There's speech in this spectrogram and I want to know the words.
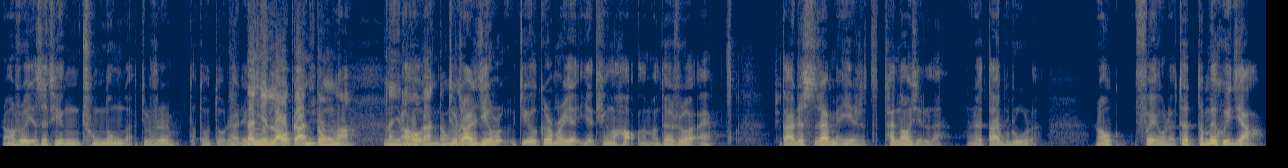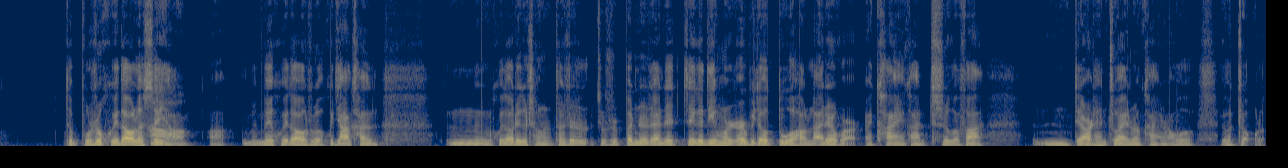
然后说也是挺冲动的，就是都都在这个。那你老感动。了，那你老感动了。就咱几个几个哥们儿也也挺好的嘛，他说哎，就待着实在没意思，太闹心了，实在待不住了，然后飞过来，他他没回家，他不是回到了沈阳、啊，没没回到说回家看，嗯，回到这个城市，他是就是奔着咱这这个地方人比较多哈，来这会儿哎看一看，吃个饭，嗯，第二天转一转看，然后又走了，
